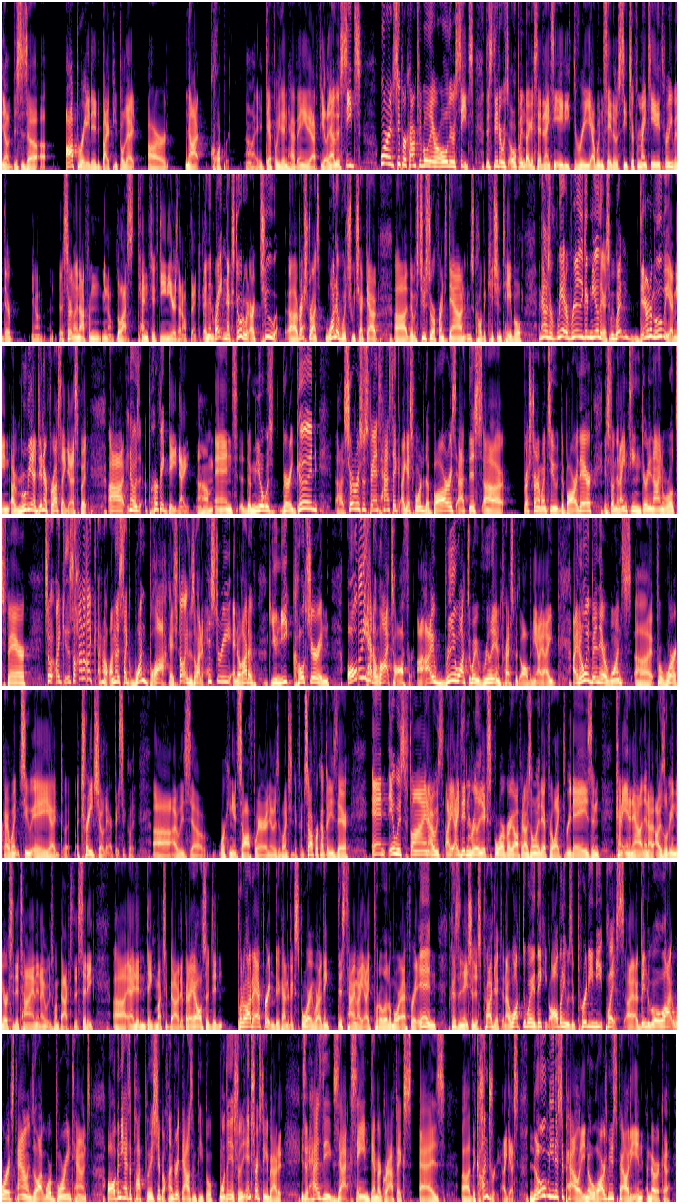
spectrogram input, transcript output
You know, this is a, a operated by people that are not corporate. Uh, it definitely didn't have any of that feel. Now the seats weren't super comfortable. They were older seats. This theater was opened, like I said, in 1983. I wouldn't say those seats are from 1983, but they're you know, certainly not from, you know, the last 10, 15 years, I don't think. And then right next door to it are two uh, restaurants, one of which we checked out. Uh, there was two storefronts down. It was called the Kitchen Table. And that was a, we had a really good meal there. So we went and dinner and a movie. I mean, a movie and a dinner for us, I guess. But, uh, you know, it was a perfect date night. Um, and the meal was very good. Uh, service was fantastic. I guess one of the bars at this uh, restaurant I went to, the bar there is from the 1939 World's Fair. So like there's a lot of like I don't know on this like one block. I just felt like there's a lot of history and a lot of unique culture, and Albany had a lot to offer. I, I really walked away really impressed with Albany. I, I I'd only been there once uh, for work. I went to a, a, a trade show there basically. Uh, I was uh, working in software, and there was a bunch of different software companies there, and it was fine. I was I, I didn't really explore very often. I was only there for like three days and kind of in and out. And I, I was living in New York City at the time, and I just went back to the city, uh, and I didn't think much about it. But I also didn't put a lot of effort into kind of exploring. Where I think this time I, I put a little more effort in because of the nature of this project, and I walked away thinking Albany was a pretty neat place. I, I've been to a lot worse towns, a lot more boring towns. Albany has a population of 100,000 people. One thing that's really interesting about it is it has the exact same demographics as uh, the country, I guess. No municipality, no large municipality in America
